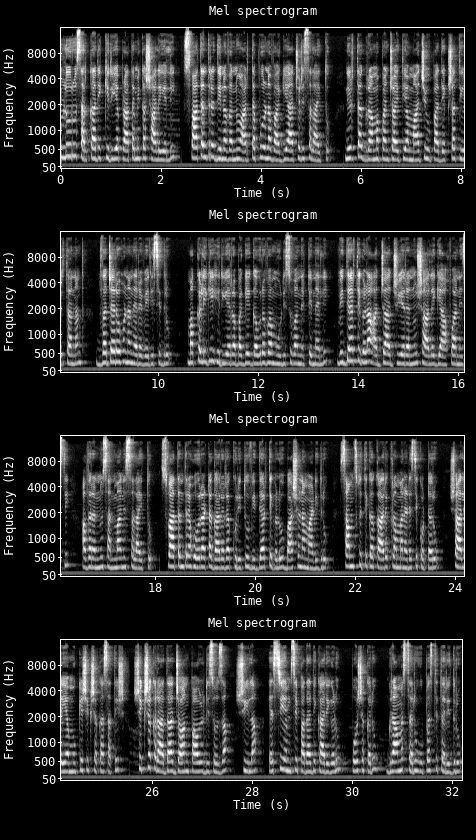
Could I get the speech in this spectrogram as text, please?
ಮುಳ್ಳೂರು ಸರ್ಕಾರಿ ಕಿರಿಯ ಪ್ರಾಥಮಿಕ ಶಾಲೆಯಲ್ಲಿ ಸ್ವಾತಂತ್ರ್ಯ ದಿನವನ್ನು ಅರ್ಥಪೂರ್ಣವಾಗಿ ಆಚರಿಸಲಾಯಿತು. ನಿರ್ತ ಗ್ರಾಮ ಪಂಚಾಯಿತಿಯ ಮಾಜಿ ಉಪಾಧ್ಯಕ್ಷ ತೀರ್ಥಾನಂದ್ ಧ್ವಜಾರೋಹಣ ನೆರವೇರಿಸಿದ್ರು. ಮಕ್ಕಳಿಗೆ ಹಿರಿಯರ ಬಗ್ಗೆ ಗೌರವ ಮೂಡಿಸುವ ನಿಟ್ಟಿನಲ್ಲಿ ವಿದ್ಯಾರ್ಥಿಗಳ ಅಜ್ಜ ಅಜ್ಜಿಯರನ್ನು ಶಾಲೆಗೆ ಆಹ್ವಾನಿಸಿ ಅವರನ್ನು ಸನ್ಮಾನಿಸಲಾಯಿತು. ಸ್ವಾತಂತ್ರ್ಯ ಹೋರಾಟಗಾರರ ಕುರಿತು ವಿದ್ಯಾರ್ಥಿಗಳು ಭಾಷಣ ಮಾಡಿದ್ರು. ಸಾಂಸ್ಕೃತಿಕ ಕಾರ್ಯಕ್ರಮ ನಡೆಸಿಕೊಟ್ಟರು. ಶಾಲೆಯ ಮುಖ್ಯ ಶಿಕ್ಷಕ ಸತೀಶ್, ಶಿಕ್ಷಕರಾದ John Paul D'Souza Sheela, SCMC ಪದಾಧಿಕಾರಿಗಳು, ಪೋಷಕರು, ಗ್ರಾಮಸ್ಥರು ಉಪಸ್ಥಿತರಿದ್ದರು.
